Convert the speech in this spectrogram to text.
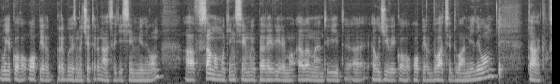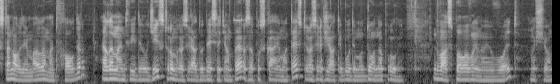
у якого опір приблизно 14,7 мОм. А в самому кінці ми перевіримо елемент від е, LG, в якого опір 22 мОм. Так, встановлюємо елемент в холдер. Елемент відео G струм розряду 10 А. Запускаємо тест. Розряджати будемо до напруги 2,5 вольт. Ну що,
